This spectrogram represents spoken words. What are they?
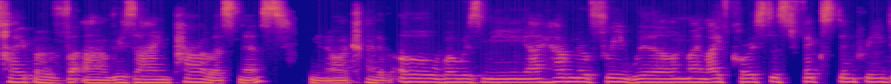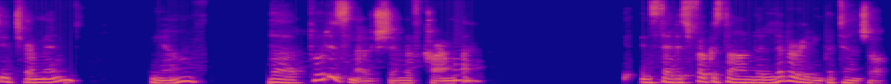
type of uh, resigned powerlessness, you know, a kind of, oh, woe is me, I have no free will, and my life course is fixed and predetermined, you know, the Buddhist notion of karma instead is focused on the liberating potential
